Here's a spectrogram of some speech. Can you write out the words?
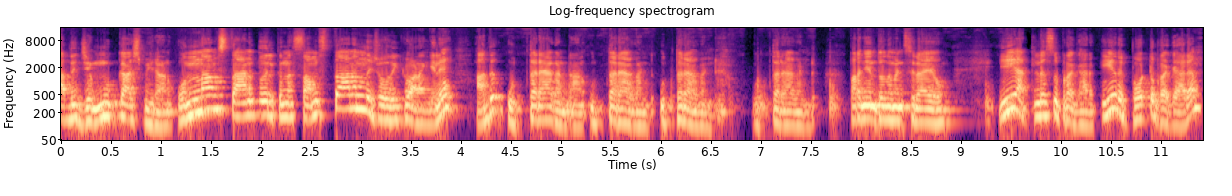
അത് ജമ്മു കാശ്മീരാണ്. ഒന്നാം സ്ഥാനത്ത് നിൽക്കുന്ന സംസ്ഥാനം എന്ന് ചോദിക്കുവാണെങ്കിൽ അത് ഉത്തരാഖണ്ഡാണ്. ഉത്തരാഖണ്ഡ് ഉത്തരാഖണ്ഡ് ഉത്തരാഖണ്ഡ്. പറഞ്ഞെന്തോന്ന് മനസ്സിലായോ? ഈ അറ്റ്ലസ് പ്രകാരം ഈ റിപ്പോർട്ട് പ്രകാരം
